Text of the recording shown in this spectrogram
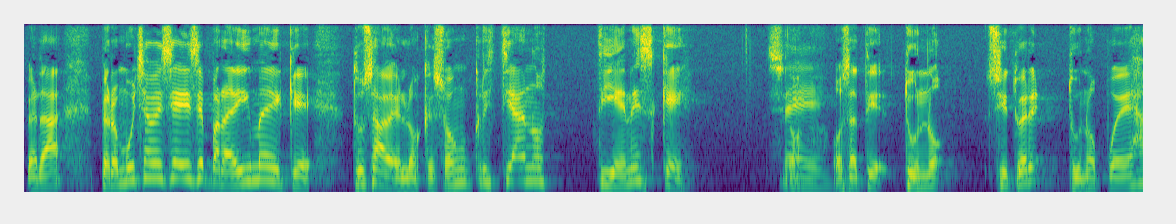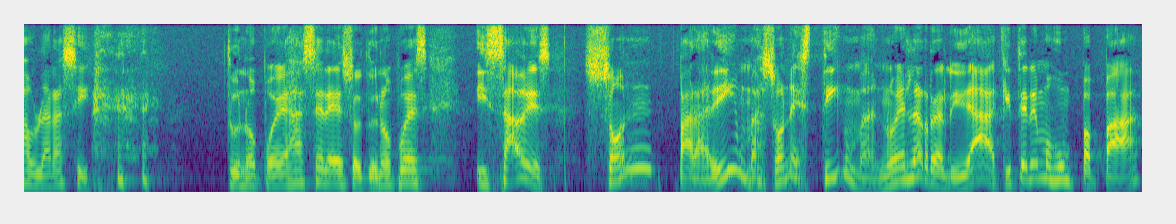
¿verdad? Pero muchas veces hay ese paradigma de que, tú sabes, los que son cristianos tienes que... Sí. O sea, tú no, si tú eres, tú no puedes hablar así. tú no puedes hacer eso, tú no puedes... Y sabes, son paradigmas, son estigmas, no es la realidad. Aquí tenemos un papá,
